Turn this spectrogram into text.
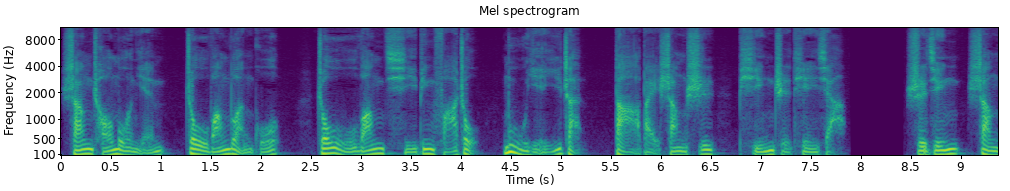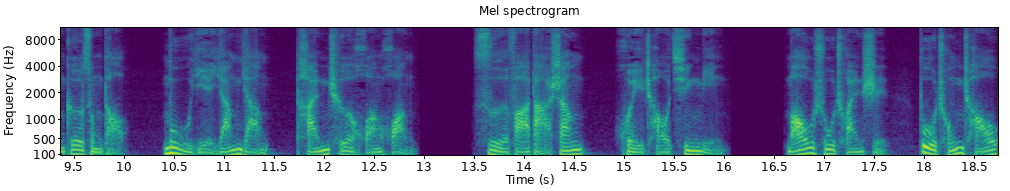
商朝末年，纣王乱国，周武王起兵伐纣，牧野一战，大败伤师，平治天下。《诗经》上歌颂道：“牧野洋洋，弹车惶惶，四伐大商，会朝清明。”毛书传世，不重朝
